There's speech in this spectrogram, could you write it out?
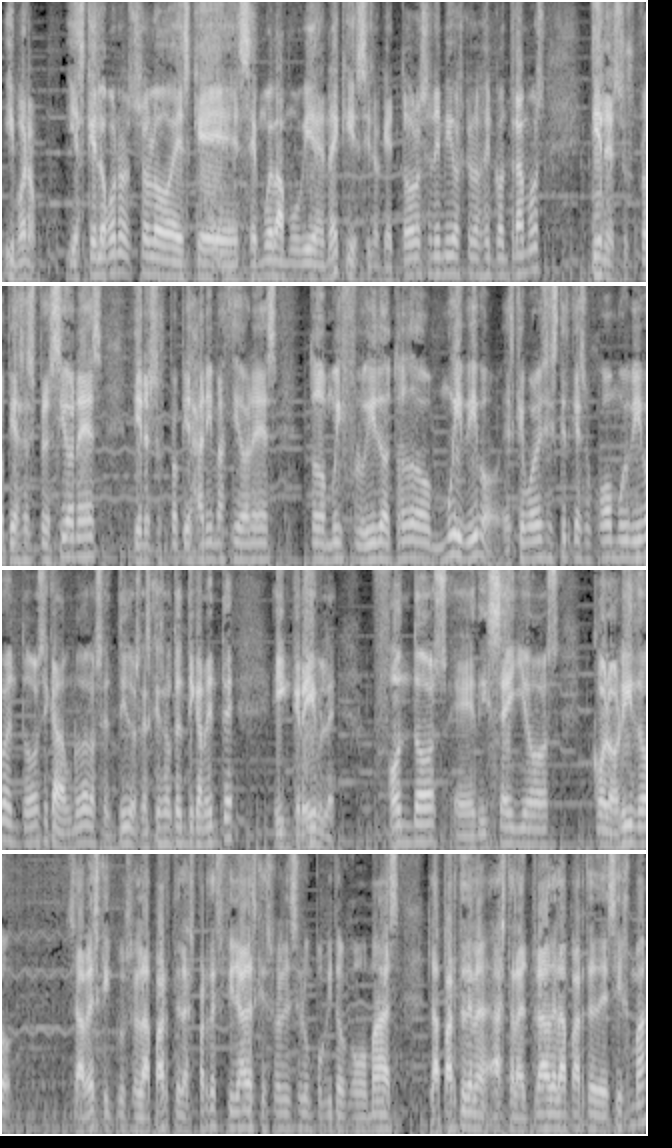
Y bueno, y es que luego no solo es que se mueva muy bien en X, sino que todos los enemigos que nos encontramos tienen sus propias expresiones, tienen sus propias animaciones, todo muy fluido, todo muy vivo. Es que vuelvo a insistir que es un juego muy vivo en todos y cada uno de los sentidos. Es que es auténticamente increíble. Fondos, eh, diseños, colorido. Sabes que incluso en la parte, las partes finales que suelen ser un poquito como más, la parte de la- hasta la entrada de la parte de Sigma,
